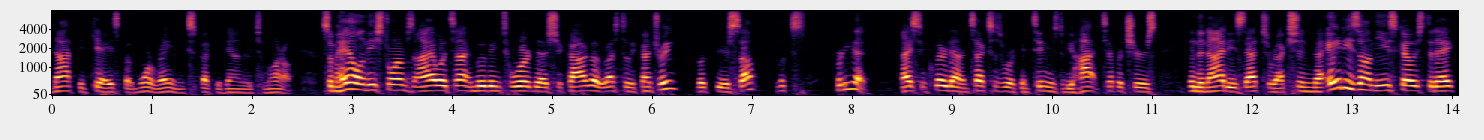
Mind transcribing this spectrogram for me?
not the case, but more rain expected down there tomorrow. Some hail and these storms in Iowa tonight moving toward uh, Chicago, the rest of the country. Look for yourself. Looks pretty good. Nice and clear down in Texas where it continues to be hot. Temperatures in the 90s that direction. The 80s on the East Coast today.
